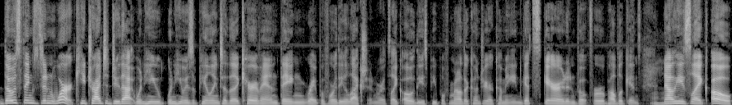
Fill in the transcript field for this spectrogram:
those things didn't work. He tried to do that when he when he was appealing to the caravan thing right before the election, where it's like, oh, these people from another country are coming in, get scared and vote for Republicans. Now he's like, oh,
